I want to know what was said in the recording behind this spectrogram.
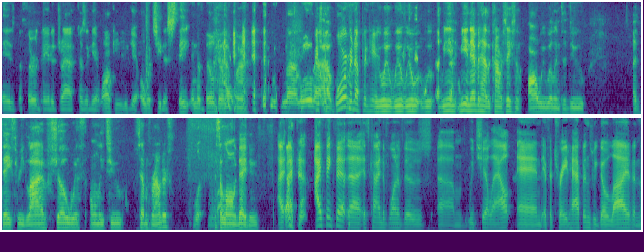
is the third day of the draft because it get wonky. We get Ouachita State in the building. Like, you know what I mean? It's Like, warming up in here. We we we, we, we, we and, me and Evan had the conversation. Are we willing to do a day three live show with only two seventh rounders? what, It's a long day, dude. I I, That's th- I think that uh, it's kind of one of those um, we chill out, and if a trade happens, we go live and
